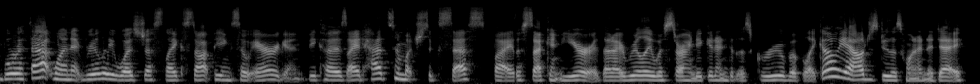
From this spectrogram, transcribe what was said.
But with that one, it really was just like, stop being so arrogant because I'd had so much success by the second year that I really was starting to get into this groove of like, oh, yeah, I'll just do this one in a day.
